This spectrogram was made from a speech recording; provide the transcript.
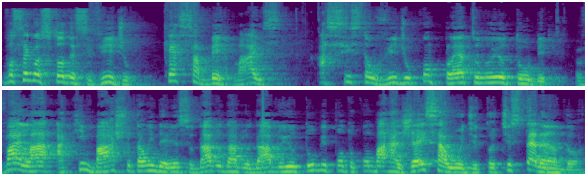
Você gostou desse vídeo? Quer saber mais? Assista o vídeo completo no YouTube. Vai lá, aqui embaixo está o endereço www.youtube.com.br. Estou te esperando.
